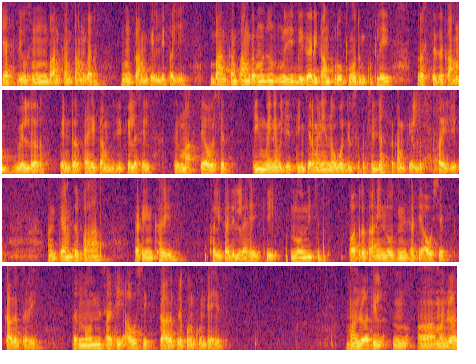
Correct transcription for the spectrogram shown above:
जास्त दिवस म्हणून बांधकाम कामगार म्हणून काम केले पाहिजे. बांधकाम कामगार म्हणून म्हणजे बिगारी काम करू किंवा तुम्ही कुठलंही रस्त्याचं काम वेल्डर पेंटर काही काम जे केलं असेल तर मागच्या वर्षात तीन महिने म्हणजे तीन चार महिने नव्वद दिवसापेक्षा जास्त काम केलं पाहिजे. आणि त्यानंतर पहा या ठिकाणी खाली खाली काय दिलेलं आहे की नोंदणीची पात्रता आणि नोंदणीसाठी आवश्यक कागदपत्रे. तर नोंदणीसाठी आवश्यक कागदपत्रे कोणकोणती आहेत? मंडळातील न- मंडळात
